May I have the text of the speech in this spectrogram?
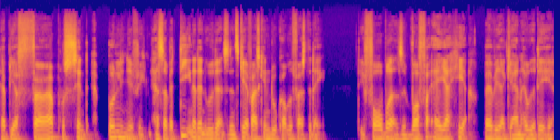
der bliver 40 procent af bundlinjeeffekten. Altså værdien af den uddannelse, den sker faktisk, inden du er kommet første dag. Det er forberedelse. Hvorfor er jeg her? Hvad vil jeg gerne have ud af det her?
